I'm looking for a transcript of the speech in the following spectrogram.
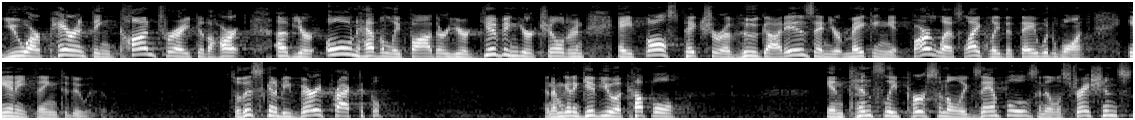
you are parenting contrary to the heart of your own Heavenly Father. You're giving your children a false picture of who God is, and you're making it far less likely that they would want anything to do with them. So, this is going to be very practical, and I'm going to give you a couple intensely personal examples and illustrations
